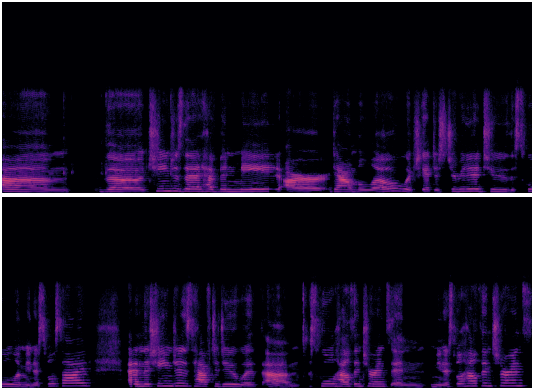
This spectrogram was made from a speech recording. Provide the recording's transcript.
Um, the changes that have been made are down below, which get distributed to the school and municipal side. And the changes have to do with um, school health insurance and municipal health insurance.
